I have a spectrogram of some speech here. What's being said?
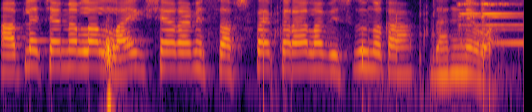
आपल्या चॅनलला लाईक शेअर आणि सबस्क्राईब करायला विसरू नका. धन्यवाद.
